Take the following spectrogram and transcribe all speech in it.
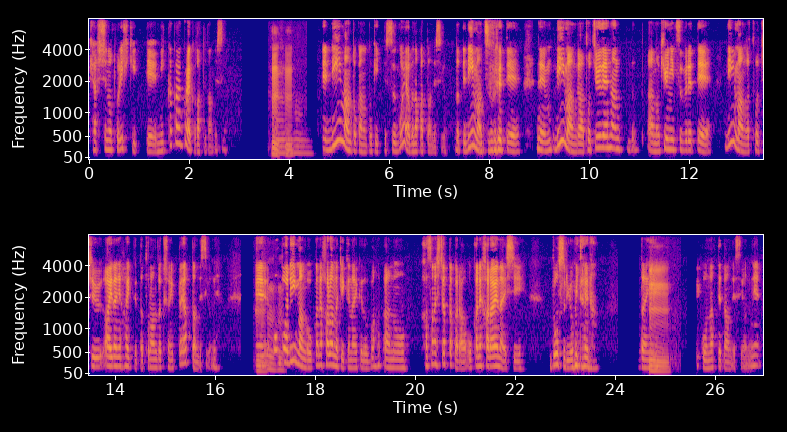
キャッシュの取引って3日間くらいかかってたんですよ。うんううんんで、リーマンとかの時ってすごい危なかったんですよ。だってリーマン潰れて、で、リーマンが途中でなん、あの、急に潰れて、リーマンが途中、間に入ってたトランザクションいっぱいあったんですよね。で、うん本当はリーマンがお金払わなきゃいけないけど、ばあの、破産しちゃったからお金払えないし、どうするよみたいな状態うにん。結構なってたんですよね。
